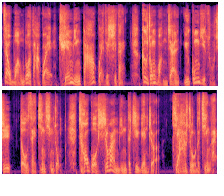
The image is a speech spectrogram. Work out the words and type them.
在网络打拐、全民打拐的时代，各种网站与公益组织都在进行中，超过十万名的志愿者加入了进来。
